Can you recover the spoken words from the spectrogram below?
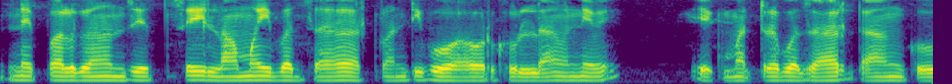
नेपालगञ्ज चाहिँ लामै बजार ट्वेन्टी फोर आवर खुल्ला हुने एक मात्र बजार डाङको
